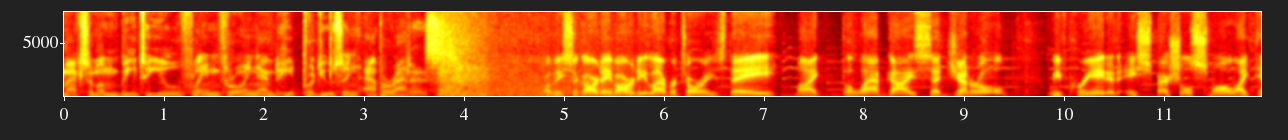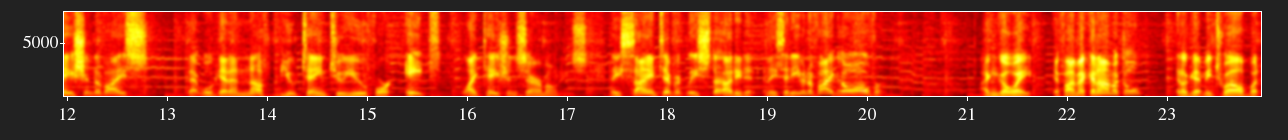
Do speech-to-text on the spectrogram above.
Maximum BTU flame throwing and heat producing apparatus. From the Cigar Dave R&D Laboratories, they, my the lab guys said, General, we've created a special small lightation device that will get enough butane to you for eight lightation ceremonies. They scientifically studied it, and they said even if I go over, I can go eight. If I'm economical, it'll get me 12, but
